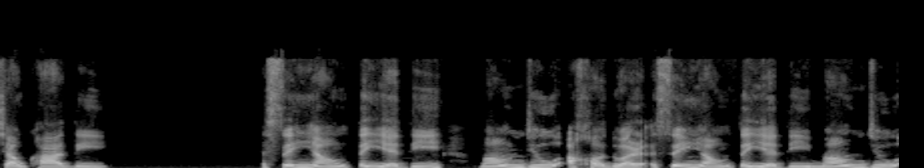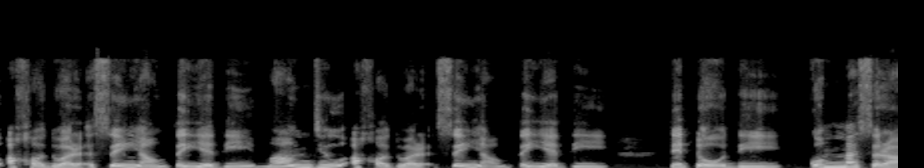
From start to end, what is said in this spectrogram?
ရှောက်ခါသည် အစိမ်းရောင်တရက်သည် မောင်ကျူအခါဒွာရအစိမ်းရောင်တရက်သည်မောင်ကျူအခါဒွာရအစိမ်းရောင်တရက်သည်မောင်ကျူအခါဒွာရအစိမ်းရောင်တရက်သည်တစ်တော်သည်ကွန်မတ်စရာ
